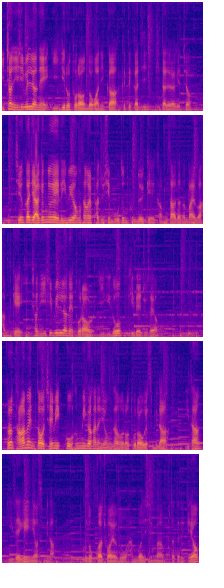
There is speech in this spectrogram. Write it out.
2021년에 2기로 돌아온다고 하니까 그때까지 기다려야겠죠? 지금까지 악역용의 리뷰 영상을 봐주신 모든 분들께 감사하다는 말과 함께 2021년에 돌아올 2기도 기대해주세요. 그럼 다음엔 더 재밌고 흥미가 가는 영상으로 돌아오겠습니다. 이상 이세계인이었습니다. 구독과 좋아요도 한 번씩만 부탁드릴게요.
